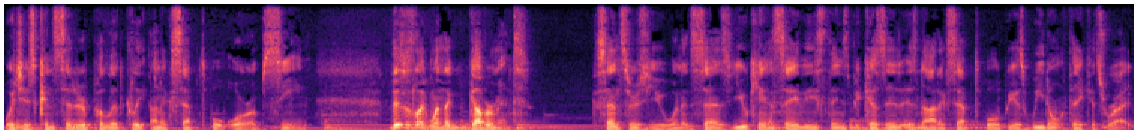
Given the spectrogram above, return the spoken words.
which is considered politically unacceptable or obscene. This is like when the government censors you when it says you can't say these things because it is not acceptable because we don't think it's right.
